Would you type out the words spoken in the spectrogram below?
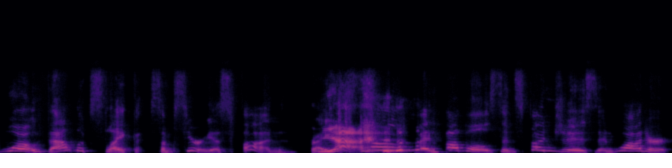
Whoa, that looks like some serious fun, right? Yeah. Soap and bubbles and sponges and water.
